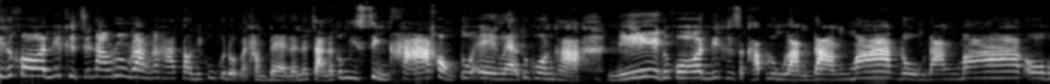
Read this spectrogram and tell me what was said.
ดีทุกคนนี่คือเจ๊น้ำรุ่งรังนะคะ ตอนนี้ครูกระโดดมาทำแบรนด์แล้วนะจ๊ะแล้วก็มีสินค้าของตัวเองแล้วทุกคนค่ะ นี่ทุกคนนี่คือสครับลุงรังดังมากโด่งดังมาก โอ้โห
